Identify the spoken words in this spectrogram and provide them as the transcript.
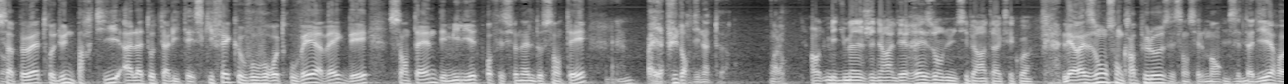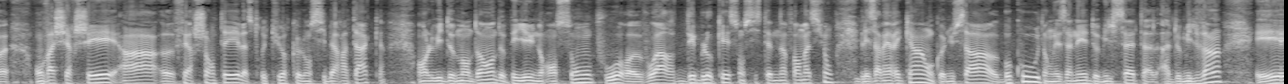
ça peut être d'une partie à la totalité. Ce qui fait que vous vous retrouvez avec des centaines, des milliers de professionnels de santé. Mhm. Bah, il n'y a plus d'ordinateur. Voilà. mais d'une manière générale, les raisons d'une cyberattaque, c'est quoi? Les raisons sont crapuleuses essentiellement. Mhm. C'est-à-dire, euh, on va chercher à euh, faire chanter la structure que l'on cyberattaque en lui demandant de payer une rançon pour euh, voir débloquer son système d'information. Les Américains ont connu ça beaucoup dans les années 2007 à 2020 et,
